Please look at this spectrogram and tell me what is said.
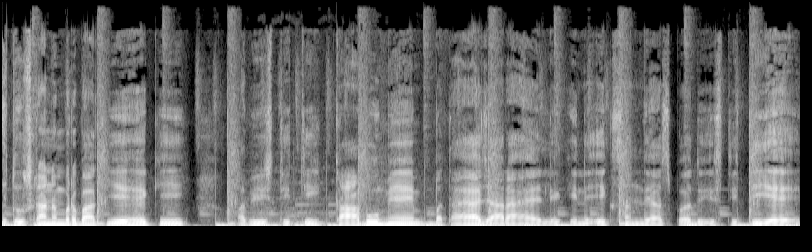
दूसरा नंबर बात यह है कि अभी स्थिति काबू में बताया जा रहा है, लेकिन एक संदेहास्पद स्थिति है।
